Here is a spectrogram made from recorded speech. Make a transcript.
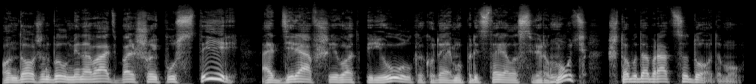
он должен был миновать большой пустырь, отделявший его от переулка, куда ему предстояло свернуть, чтобы добраться до дому.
